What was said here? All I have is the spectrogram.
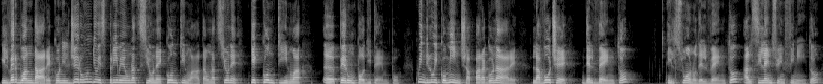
Il verbo andare con il gerundio esprime un'azione continuata, un'azione che continua eh, per un po' di tempo. Quindi lui comincia a paragonare la voce del vento, il suono del vento, al silenzio infinito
